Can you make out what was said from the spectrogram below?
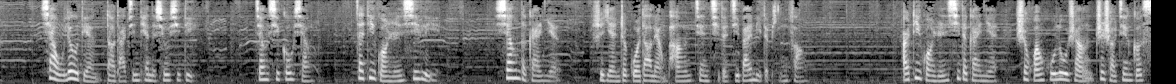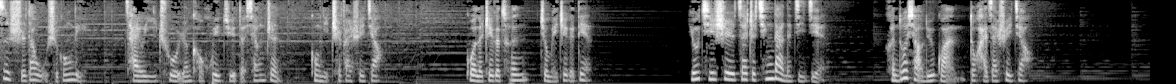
下午六点到达今天的休息地——江西沟乡，在地广人稀里。乡的概念，是沿着国道两旁建起的几百米的平房；而地广人稀的概念，是环湖路上至少间隔四十到五十公里，才有一处人口汇聚的乡镇，供你吃饭睡觉。过了这个村就没这个店。尤其是在这清淡的季节，很多小旅馆都还在睡觉，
